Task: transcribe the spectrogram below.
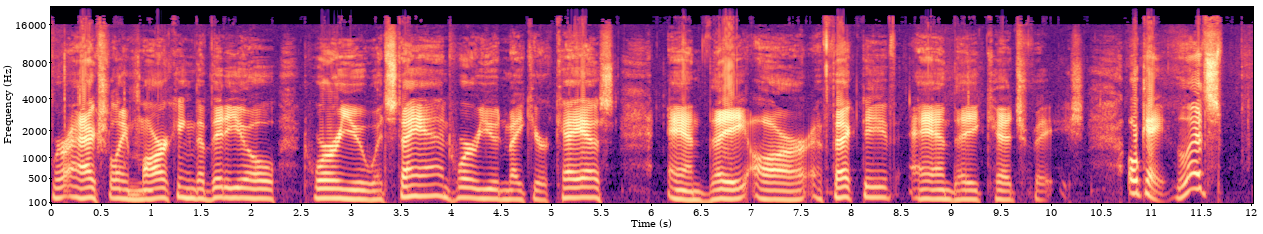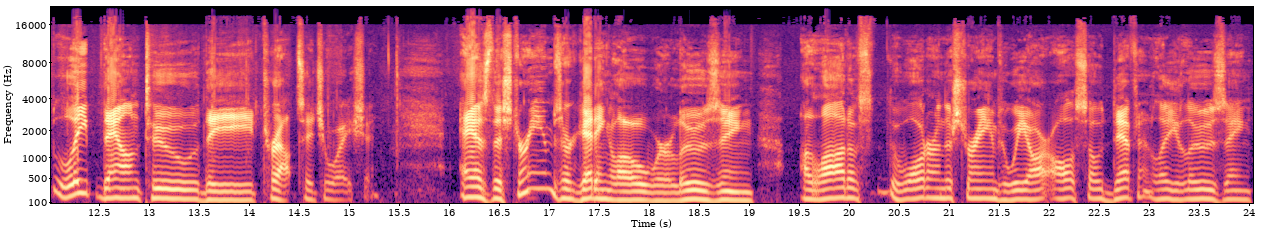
We're actually marking the video where you would stand, where you'd make your cast, and they are effective and they catch fish. Okay, let's leap down to the trout situation. As the streams are getting low, we're losing a lot of the water in the streams. We are also definitely losing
